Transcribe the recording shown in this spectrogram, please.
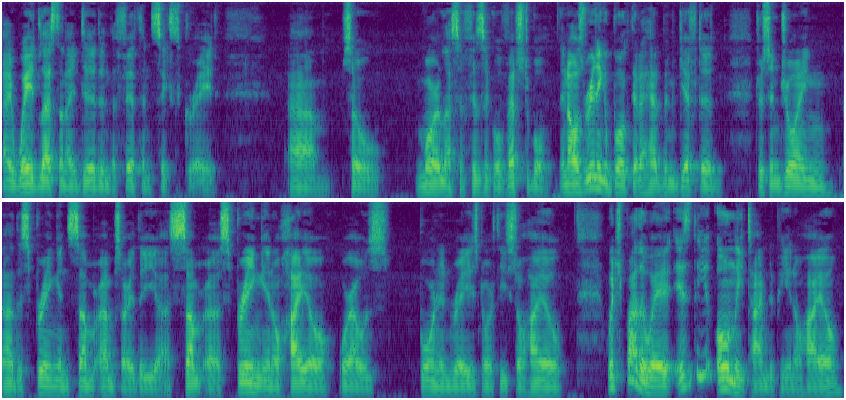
I weighed less than I did in the fifth and sixth grade. Um, so more or less a physical vegetable. And I was reading a book that I had been gifted, just enjoying uh, the spring and summer. I'm sorry, the uh, summer uh, spring in Ohio, where I was born and raised, Northeast Ohio, which, by the way, is the only time to be in Ohio.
